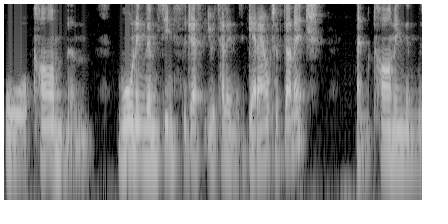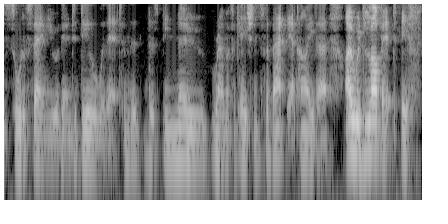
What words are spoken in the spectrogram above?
or calm them Warning them seemed to suggest that you were telling them to get out of Dunwich, and calming them was sort of saying you were going to deal with it. And there's been no ramifications for that yet either. I would love it if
